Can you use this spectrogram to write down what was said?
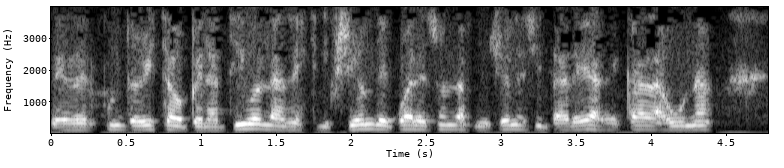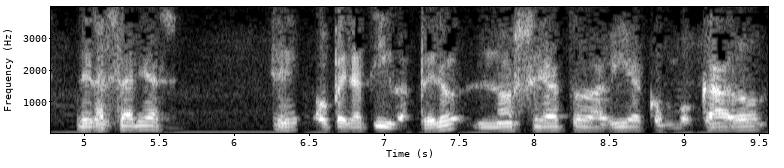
desde el punto de vista operativo en la descripción de cuáles son las funciones y tareas de cada una de las áreas eh, operativas, pero no se ha todavía convocado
